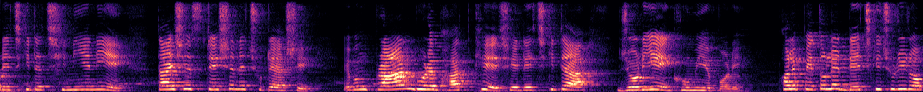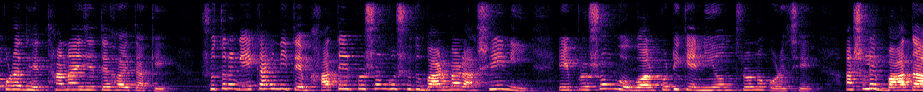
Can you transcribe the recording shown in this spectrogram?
ডেচকিটা ছিনিয়ে নিয়ে তাই সে স্টেশনে ছুটে আসে এবং প্রাণ ভরে ভাত খেয়ে সে ডেচকিটা জড়িয়ে ঘুমিয়ে পড়ে। ফলে পেতলের ডেচকি চুরির অপরাধে থানায় যেতে হয় তাকে। সুতরাং এই কাহিনীতে ভাতের প্রসঙ্গ শুধু বারবার আসেইনি, এই প্রসঙ্গ গল্পটিকে নিয়ন্ত্রণও করেছে। আসলে বাদা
